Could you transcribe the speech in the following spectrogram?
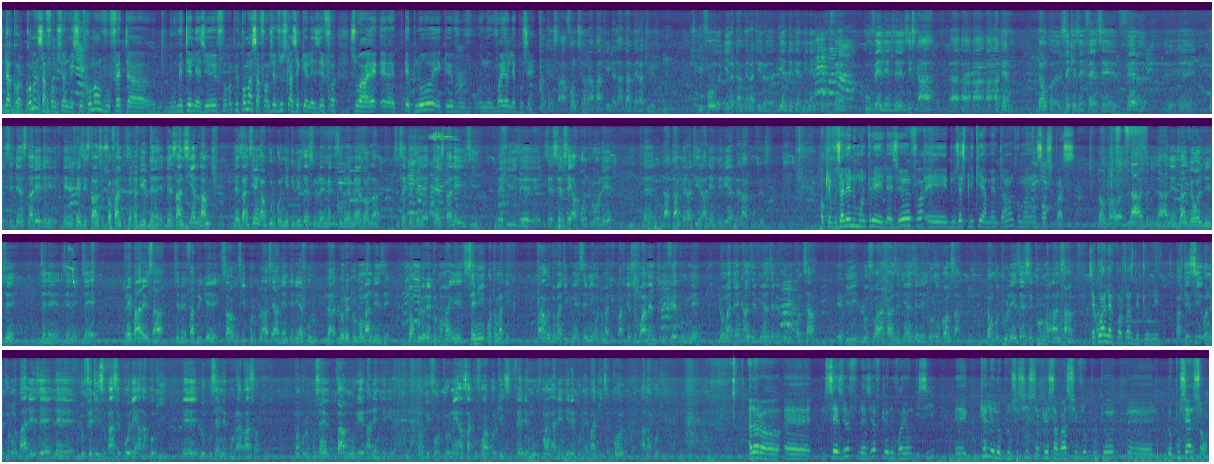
D'accord. Comment ça fonctionne, monsieur? Comment vous faites, euh, vous mettez les œufs, et puis comment ça fonctionne jusqu'à ce que les œufs soient euh, euh, éclos et que vous, vous- nous voyons les poussins? Ok, ça fonctionne à partir de la température. Il faut une température bien déterminée pour faire couver les œufs jusqu'à à, à- à- à terme. Donc, ce que j'ai fait, c'est faire, euh, euh, c'est d'installer des, des résistances chauffantes, c'est-à-dire des, des anciennes lampes, les anciennes ampoules qu'on utilisait sur les, ma- sur les maisons là. C'est ce que j'ai installé ici. Et puis, j'ai- cherché à contrôler le- la température à l'intérieur de la couveuse. Ok, vous allez nous montrer les œuvres et nous expliquer en même temps comment ça se passe. Donc euh, là, là, les alvéoles des œufs, j'ai préparé ça, je vais fabriquer ça aussi pour placer à l'intérieur pour la- le retournement des œufs. Donc le retournement est semi-automatique. Pas automatique, mais semi-automatique. Parce que c'est moi-même qui les fais tourner. Le matin, quand je viens, je les tourne comme ça. Et puis le soir, quand je viens, je les tourne comme ça. Donc tous les œufs se tournent ensemble. C'est quoi l'importance de tourner? Parce que si on ne tourne pas les œufs, les- le fœtus va se coller à la coquille et le poussin ne pourra pas sortir. Donc le poussin va mourir à l'intérieur. Donc il faut tourner à chaque fois pour qu'il se fait des mouvements à l'intérieur pour ne pas qu'il se colle à la coquille. Alors, euh, euh, ces œufs, les œufs que nous voyons ici, euh, quel est le processus que ça va suivre pour que le poussin sorte?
